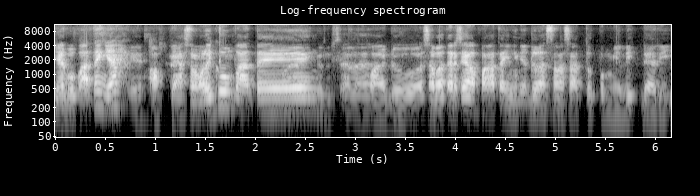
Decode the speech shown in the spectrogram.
Ya, Bapak Ateng ya. Iya. Oke, Assalamualaikum Pak Ateng. Waalaikumsalam. Waduh, sahabat RCL Pak Ateng ini adalah salah satu pemilik dari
